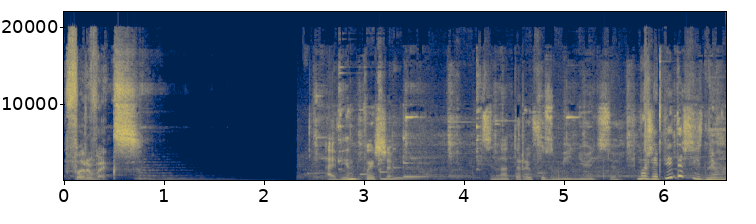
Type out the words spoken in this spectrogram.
Фервекс. А він пише: ціна тарифу змінюється. Може, підеш від нього?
